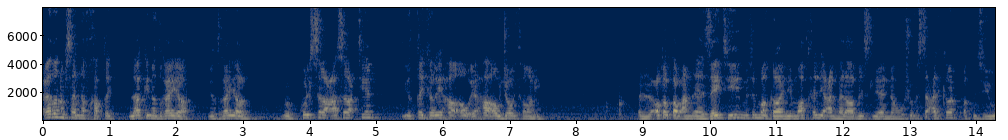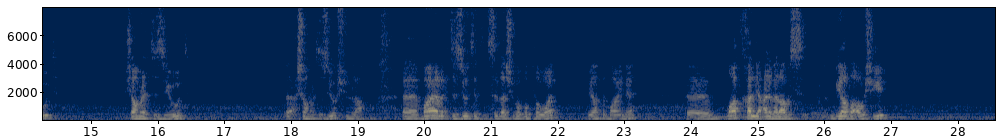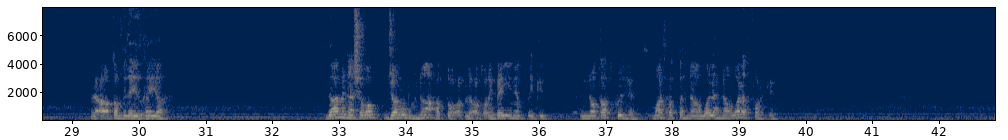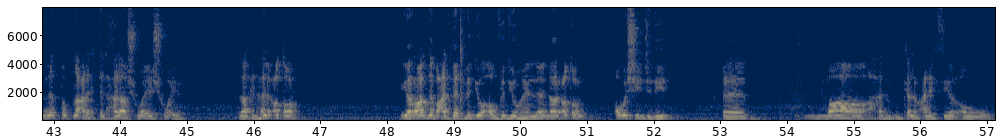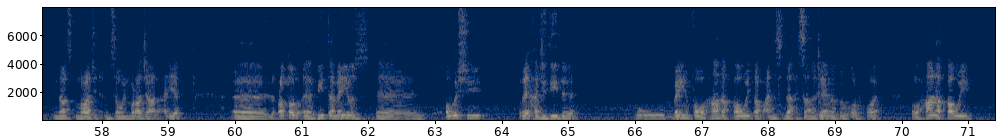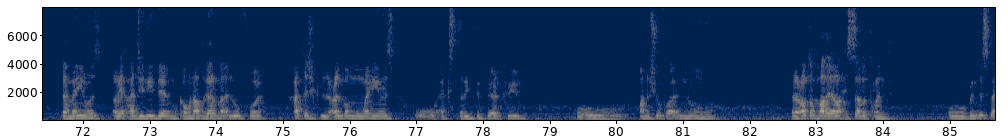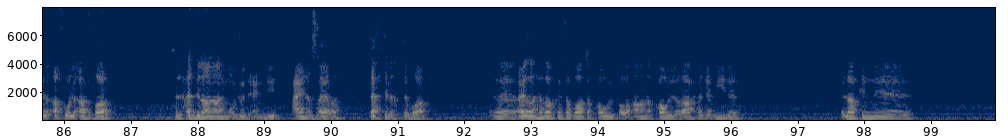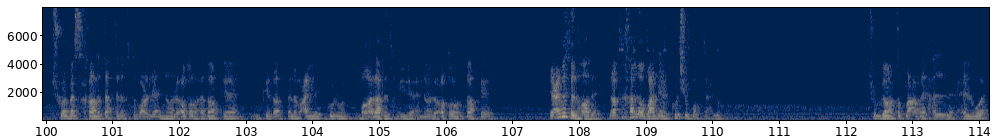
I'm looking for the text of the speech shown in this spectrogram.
أيضا مصنف خطي لكن يتغير. يتغير بكل ساعة ساعتين يعطيك ريحة أو إيحاء أو جو ثاني. العطر طبعا زيتي مثل ما قايلين ما تخليه على الملابس لأنه شوف هسه على الكارت أكو زيوت. ريحة الزيوت؟ ريحة الزيوت؟ شنو العفو؟ آه، باين ريحة الزيوت إذا أشوفها بالضوء. ريحته باينة. فما تخلي على ملابس بياضة أو شيء العطر بدأ يتغير. دائما يا شباب جربوا هنا حطوا العطر يبين يعطيك النوتات كلها. ما تحطه هنا ولا هنا ولا تفركه. بدأت تطلع ريحة الحلا شوية شوية. لكن هالعطر يراد له بعد فت فيديو أو فيديوهين لأنه العطر أول شيء جديد. آه، ما أحد متكلم عليه كثير أو ناس مراجع مسوين مراجعات عليه. آه، العطر آه، بيه تميز أول شيء ريحة جديدة. ومبين فوحانه قوي طبعا السداح حسان غيمة بالغرفة. فوحانه قوي تميز ريحة جديدة مكونات غير مألوفة حتى شكل العلبة مميز واكستريت برفيوم وأنا أشوفه إنه العطر هذا راح يصير ترند. وبالنسبة للاخو الأخضر الحد الان أنا موجود عندي عينه صغيرة تحت الاختبار. آه، أيضا هذاك ثباته قوي فوحانه قوي رائحه جميلة. لكن آه، شوي بس خاله تحت الاختبار لأنه العطر هذاك يمكن إذا أتكلم عليه تقولون بالغت بيه لأنه العطر ذاك يعني مثل هذا. لكن خلوه بعدين كل شيء بوقته حلو. شوف قامت تطلع الريحة الحلوة.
